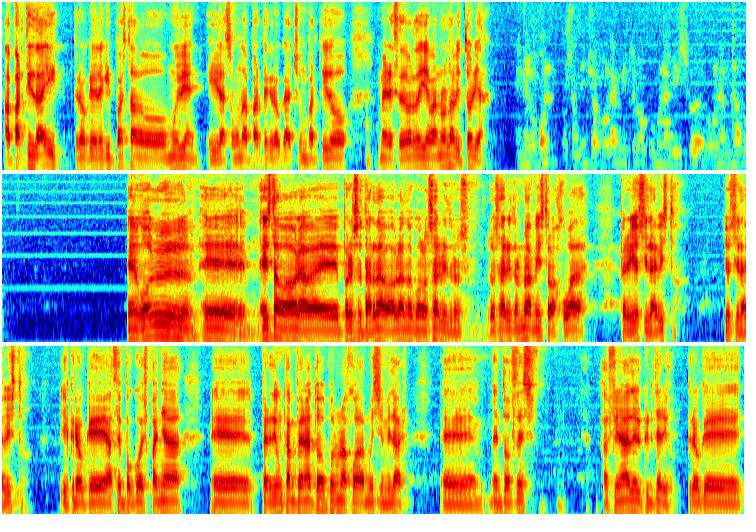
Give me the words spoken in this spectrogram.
A partir de ahí, creo que el equipo ha estado muy bien y la segunda parte creo que ha hecho un partido merecedor de llevarnos la victoria. El gol, eh, he estado ahora, eh, por eso he tardado, hablando con los árbitros. Los árbitros no han visto la jugada, pero yo sí la he visto. Yo sí la he visto. Y creo que hace poco España eh, perdió un campeonato por una jugada muy similar. Entonces, al final el criterio. Creo que,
